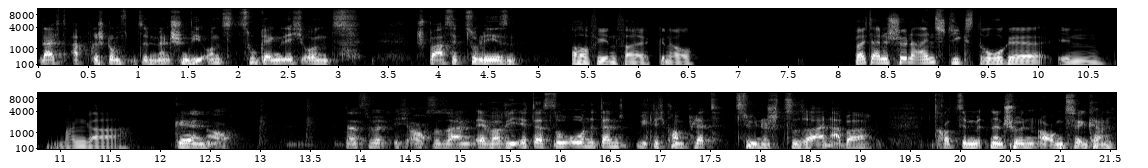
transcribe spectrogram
leicht abgestumpfte Menschen wie uns zugänglich und spaßig zu lesen. Auf jeden Fall, genau. Vielleicht eine schöne Einstiegsdroge in Manga. Genau. Das würde ich auch so sagen. Er variiert das so, ohne dann wirklich komplett zynisch zu sein, aber trotzdem mit einem schönen Augenzwinkern.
